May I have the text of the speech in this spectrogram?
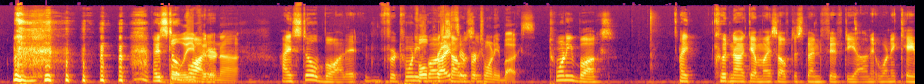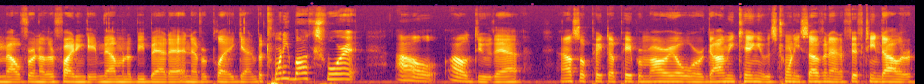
I still believe bought it or not. I still bought it for twenty Full bucks. price or for like, 20 bucks? twenty bucks. Could not get myself to spend fifty on it when it came out for another fighting game that I'm gonna be bad at and never play again. But twenty bucks for it, I'll I'll do that. I also picked up Paper Mario Origami King. It was twenty seven at a fifteen dollar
